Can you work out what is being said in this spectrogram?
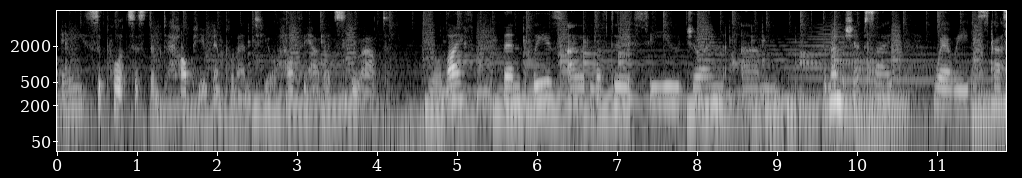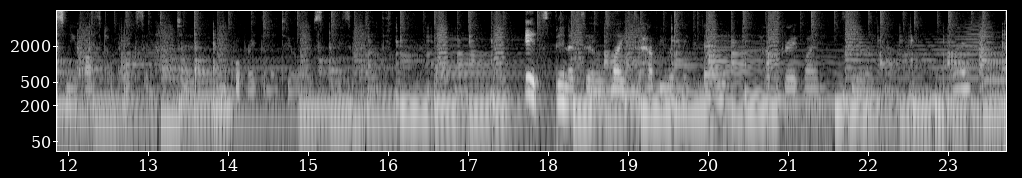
a support system to help you implement your healthy habits throughout your life, then please, I would love to see you join um, the membership site where we discuss new health topics and how to incorporate them into your lives every single month. It's been a delight to have you with me today. Have a great one. See you later. Bye.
